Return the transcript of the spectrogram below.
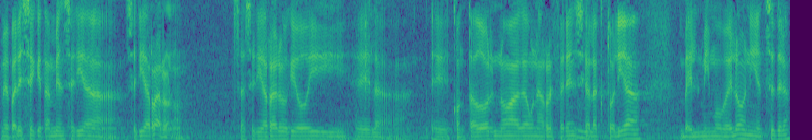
me parece que también sería, sería raro, ¿no? O sea, sería raro que hoy el eh, contador no haga una referencia a la actualidad el mismo Beloni, etcétera,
